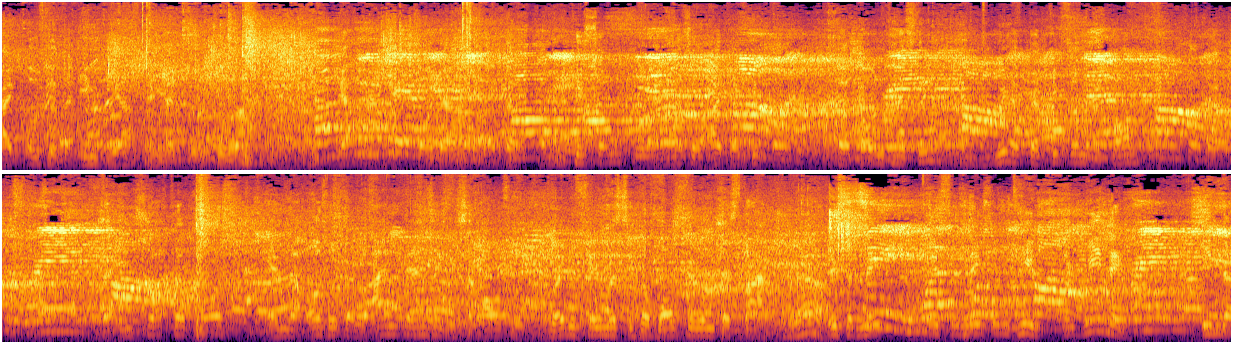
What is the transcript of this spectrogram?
I go to the India and the Gujarat. Yeah, for the, the competition. And also I can give the, the contesting. We have the different account for the, the instructor course and also the lion dancing is also very famous in the Wolfgang the style. Yeah. It's a nation, it's a nation team and winning in the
